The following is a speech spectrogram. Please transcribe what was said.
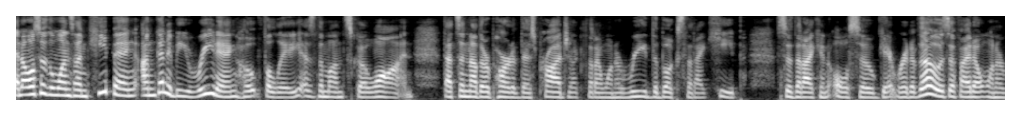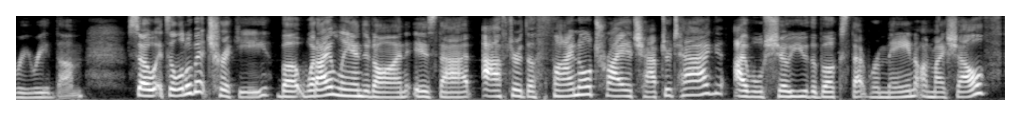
And also the ones I'm keeping, I'm going to be reading hopefully as the months go on. That's another part of this project that I want to read the books that I keep so that I can also get rid of those if I don't want to reread them. So it's a little bit tricky, but what I landed on is that after the final try a chapter tag, I will show you the books that remain on my shelf.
